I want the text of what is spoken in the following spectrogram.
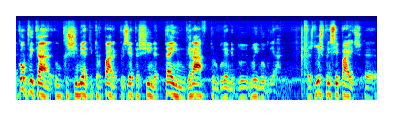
complicar o crescimento, e tu repara que, por exemplo, a China tem um grave problema do, no imobiliário. As duas principais uh,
